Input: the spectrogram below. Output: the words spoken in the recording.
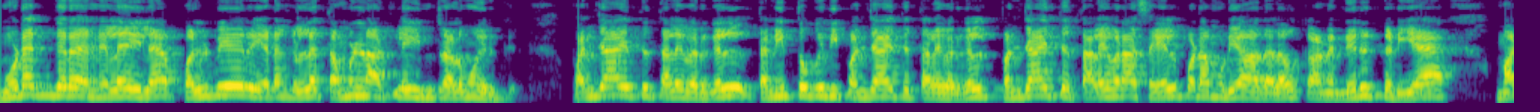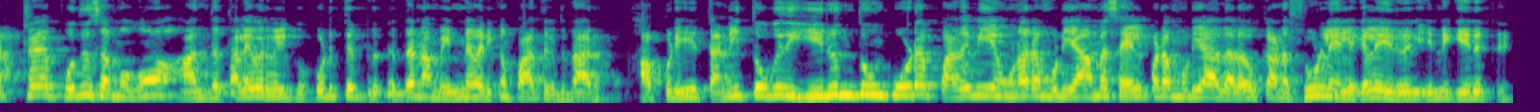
முடங்குற நிலையில பல்வேறு இடங்கள்ல தமிழ்நாட்டிலே இன்றளவும் இருக்கு. பஞ்சாயத்து தலைவர்கள் தனித்தொகுதி பஞ்சாயத்து தலைவர்கள் பஞ்சாயத்து தலைவராக செயல்பட முடியாத அளவுக்கான நெருக்கடியை மற்ற பொது சமூகம் அந்த தலைவர்களுக்கு கொடுத்துட்டு இருக்கிறத நம்ம இன்ன வரைக்கும் பார்த்துக்கிட்டு தான் இருக்கோம். அப்படி தனித்தொகுதி இருந்தும் கூட பதவியை உணர முடியாம செயல்பட முடியாத அளவுக்கான சூழ்நிலைகள் இரு- இன்னைக்கு இருக்கு.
